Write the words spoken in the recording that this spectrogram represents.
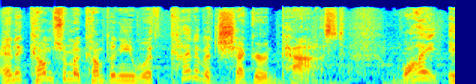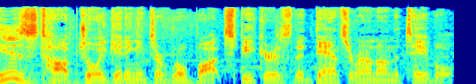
and it comes from a company with kind of a checkered past. Why is Topjoy getting into robot speakers that dance around on the table?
